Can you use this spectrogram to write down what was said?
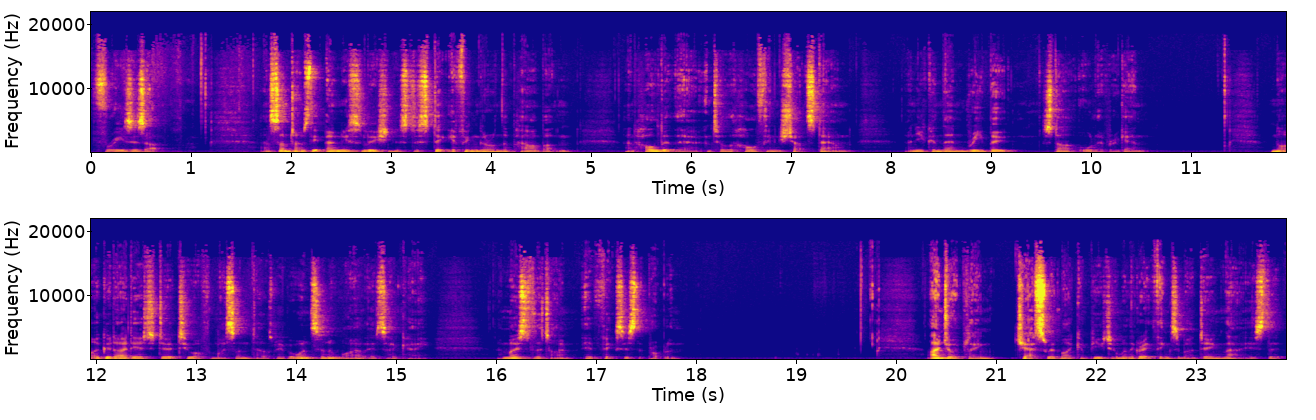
freezes up. And sometimes the only solution is to stick your finger on the power button and hold it there until the whole thing shuts down, and you can then reboot, start all over again. Not a good idea to do it too often, my son tells me, but once in a while it's okay. And most of the time it fixes the problem. I enjoy playing chess with my computer. One of the great things about doing that is that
